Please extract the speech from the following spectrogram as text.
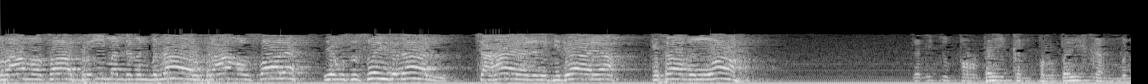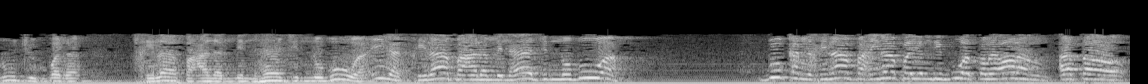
beramal salat, beriman dengan benar, beramal saleh yang sesuai dengan cahaya dan hidayah kitab Allah. Dan itu perbaikan-perbaikan menuju kepada khilafah ala minhaj nubuwah. Ingat, khilafah ala minhaj nubuwah. Bukan khilafah-khilafah yang dibuat oleh orang atau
